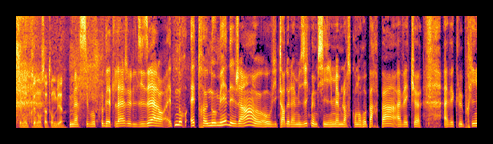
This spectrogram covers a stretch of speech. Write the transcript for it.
c'est mon prénom, ça tombe bien. Merci beaucoup d'être là, je le disais. Alors, être, nommé déjà euh, aux Victoires de la musique, même si même lorsqu'on ne repart pas avec, euh, avec le prix,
